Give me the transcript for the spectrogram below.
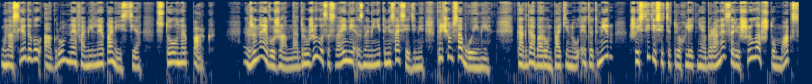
унаследовал огромное фамильное поместье — Стоунер-парк — Жена его, Жанна, дружила со своими знаменитыми соседями, причем с обоими. Когда барон покинул этот мир, 63-летняя баронесса решила, что Макс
